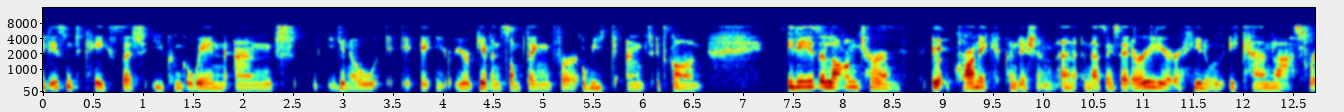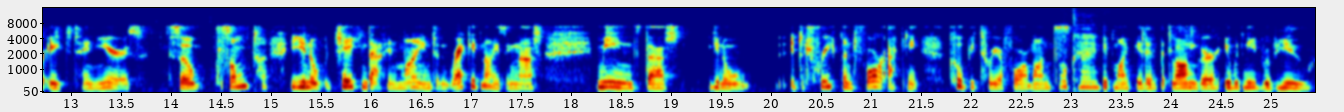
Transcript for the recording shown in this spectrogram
it isn't a case that you can go in and you know it, it, you're given something for a week and it's gone. It is a long term uh, chronic condition and, and as i said earlier you know it can last for eight to ten years. So sometimes you know taking that in mind and recognizing that means that you know the treatment for acne could be three or four months. Okay. It might be a little bit longer. It would need review.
